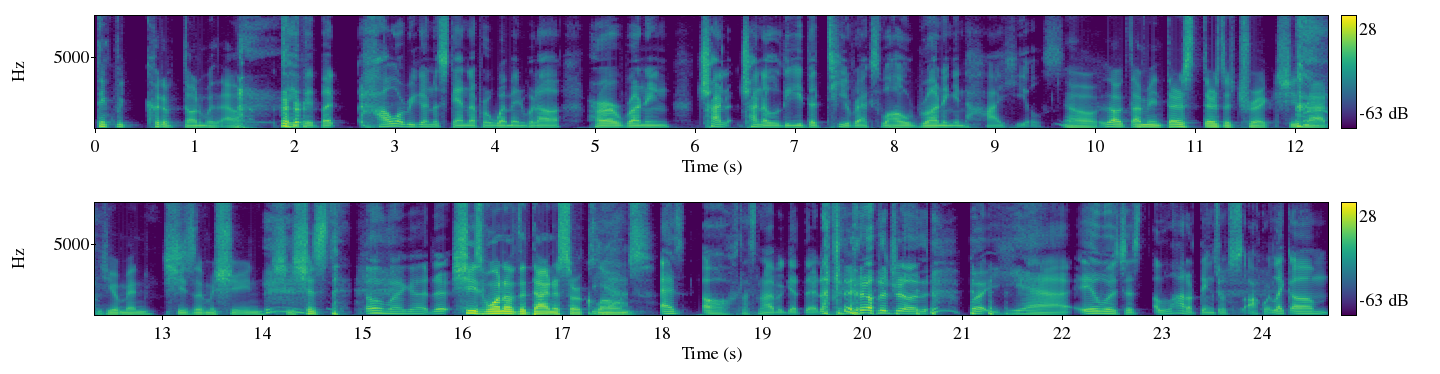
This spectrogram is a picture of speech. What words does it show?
think we could have done without. her. David, but how are we gonna stand up for women without her running, trying trying to lead the T Rex while running in high heels? Oh, no, I mean, there's there's a trick. She's not human. She's a machine. She's just Oh my god! She's one of the dinosaur clones. as oh, let's not even get there. That's the other trailer. But yeah, it was just a lot of things were just awkward. Like um,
